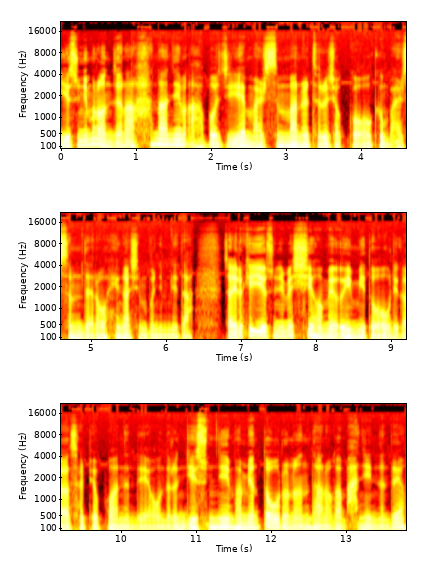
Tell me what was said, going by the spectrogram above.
예수님은 언제나 하나님 아버지의 말씀만을 들으셨고 그 말씀대로 행하신 분입니다. 자, 이렇게 예수님의 시험의 의미도 우리가 살펴보았는데요. 오늘은 예수님 하면 떠오르는 단어가 많이 있는데요.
